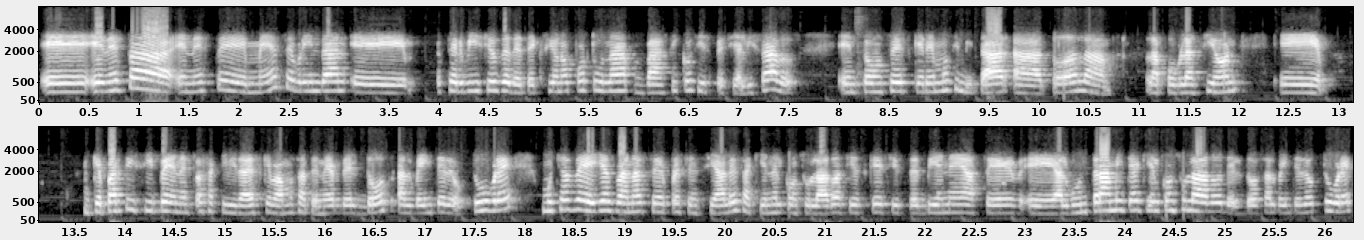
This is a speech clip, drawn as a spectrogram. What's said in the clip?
Eh, en, esta, en este mes se brindan eh, servicios de detección oportuna básicos y especializados. Entonces, queremos invitar a toda la, la población eh, que participe en estas actividades que vamos a tener del 2 al 20 de octubre. Muchas de ellas van a ser presenciales aquí en el consulado, así es que si usted viene a hacer eh, algún trámite aquí al consulado del 2 al 20 de octubre,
